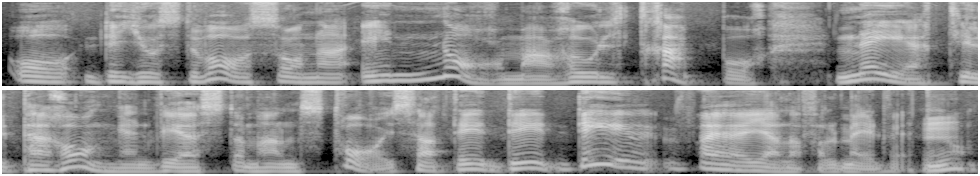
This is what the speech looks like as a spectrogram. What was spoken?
och det just var sådana enorma rulltrappor ner till perrongen vid Östermalmstorg. Så att det, det, det var jag i alla fall medveten mm. om.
